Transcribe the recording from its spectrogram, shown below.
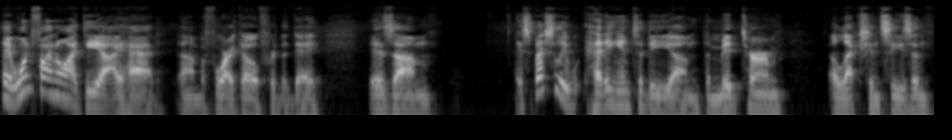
Hey, one final idea I had um, before I go for the day is um, especially heading into the um, the midterm election season.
